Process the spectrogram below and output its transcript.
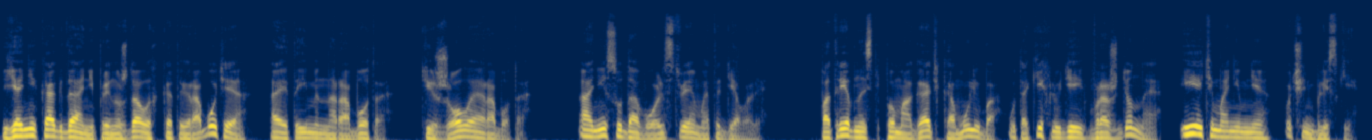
Я никогда не принуждал их к этой работе, а это именно работа, тяжелая работа. Они с удовольствием это делали. Потребность помогать кому-либо у таких людей врожденная, и этим они мне очень близки.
